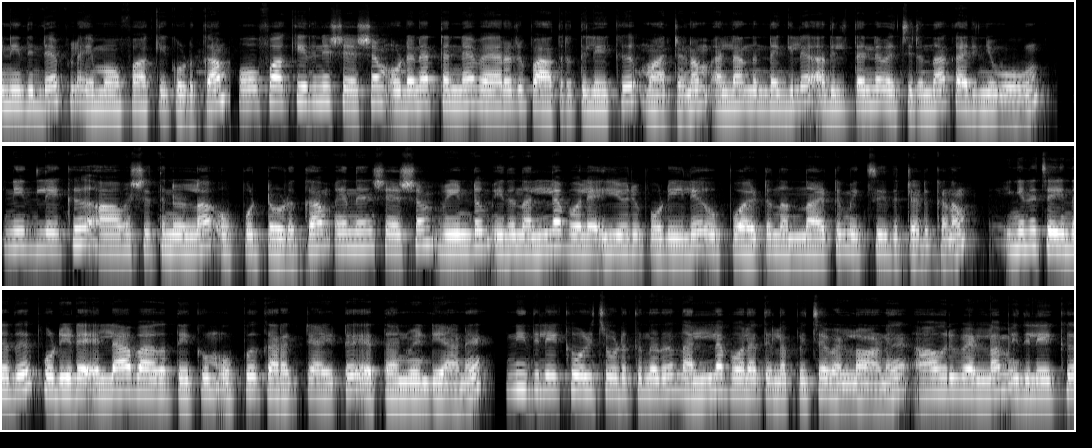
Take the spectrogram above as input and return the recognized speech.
ഇനി ഇതിന്റെ ഫ്ലെയിം ഓഫാക്കി കൊടുക്കാം. ഓഫാക്കിയതിന് ശേഷം ഉടനെ തന്നെ വേറൊരു പാത്രത്തിലേക്ക് മാറ്റണം. അല്ലാന്നുണ്ടെങ്കിൽ അതിൽ തന്നെ വെച്ചിരുന്ന കരിഞ്ഞു പോകും ഇനി ഇതിലേക്ക് ആവശ്യത്തിനുള്ള ഉപ്പിട്ട് കൊടുക്കാം. എന്നതിന് ശേഷം വീണ്ടും ഇത് നല്ല പോലെ ഈ ഒരു പൊടിയിൽ ഉപ്പുമായിട്ട് നന്നായിട്ട് മിക്സ് ചെയ്തിട്ടെടുക്കണം. ഇങ്ങനെ ചെയ്യുന്നത് പൊടിയുടെ എല്ലാ ഭാഗത്തേക്കും ഉപ്പ് കറക്റ്റായിട്ട് എത്താൻ വേണ്ടിയാണ്. ഇനി ഇതിലേക്ക് ഒഴിച്ചു കൊടുക്കുന്നത് നല്ല പോലെ തിളപ്പിച്ച വെള്ളമാണ്. ആ ഒരു വെള്ളം ഇതിലേക്ക്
